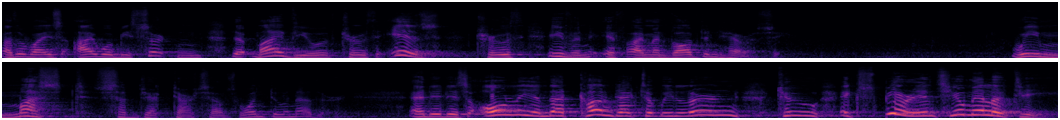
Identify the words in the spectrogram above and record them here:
Otherwise, I will be certain that my view of truth is truth, even if I'm involved in heresy. We must subject ourselves one to another. And it is only in that context that we learn to experience humility.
